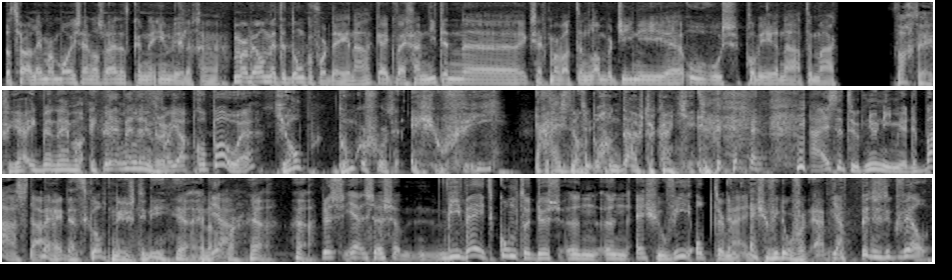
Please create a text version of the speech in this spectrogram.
dat zou alleen maar mooi zijn als wij dat kunnen inwilligen. Maar wel met het Donkervoort DNA. Kijk, wij gaan niet een, eh, ik zeg maar wat, een Lamborghini eh Urus proberen na te maken. Wacht even, ja, ik ben helemaal ik ben onder de indruk. voor jou propos, hè? Joop Donkervoort, een SUV? Ja, hij hij is dan natuurlijk- toch een duister kantje. Hij is natuurlijk nu niet meer de baas daar. nee, dat klopt, nu is die niet. Ja, en Ja. Ja, ja. Dus ja, wie weet komt er dus een, een SUV op termijn. Een SUV. Eh, Ja. Het punt is natuurlijk wel,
